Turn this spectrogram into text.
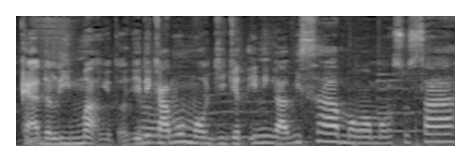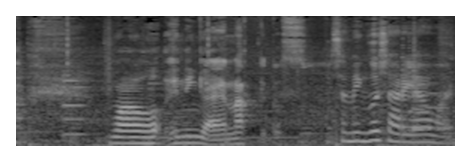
kayak ada lima gitu jadi Oh. kamu mau gigit ini nggak bisa mau ngomong susah mau ini nggak enak gitu Seminggu sariawan.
